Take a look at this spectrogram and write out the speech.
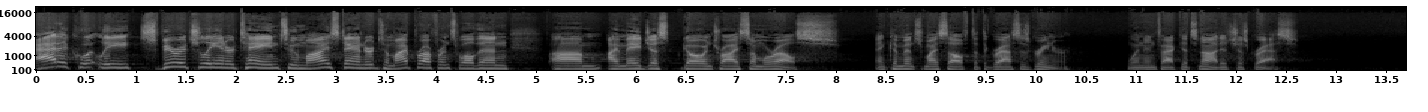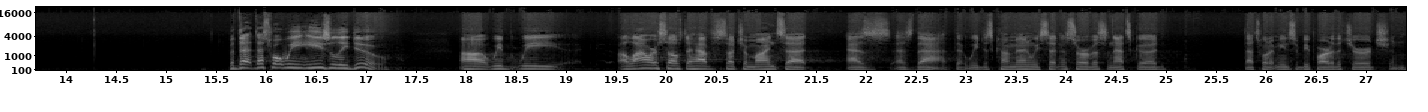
adequately spiritually entertained to my standard, to my preference, well, then um, I may just go and try somewhere else and convince myself that the grass is greener, when in fact it's not, it's just grass. But that, that's what we easily do. Uh, we, we allow ourselves to have such a mindset as, as that, that we just come in, we sit in a service, and that's good. That's what it means to be part of the church. And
